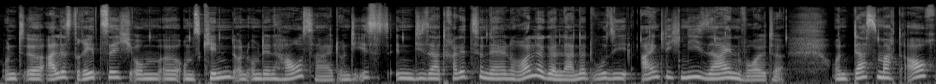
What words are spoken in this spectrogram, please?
und äh, alles dreht sich um, äh, ums Kind und um den Haushalt. Und die ist in dieser traditionellen Rolle gelandet, wo sie eigentlich nie sein wollte. Und das macht auch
